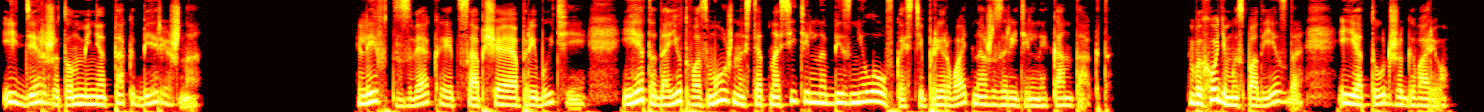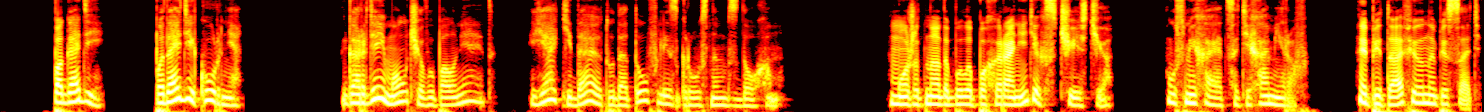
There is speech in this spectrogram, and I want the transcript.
и держит он меня так бережно. Лифт звякает, сообщая о прибытии, и это дает возможность относительно без неловкости прервать наш зрительный контакт. Выходим из подъезда, и я тут же говорю. «Погоди, подойди, курня». Гордей молча выполняет. Я кидаю туда туфли с грустным вздохом. «Может, надо было похоронить их с честью?» Усмехается Тихомиров. «Эпитафию написать.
